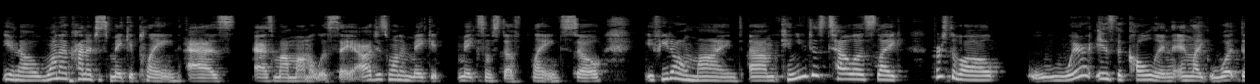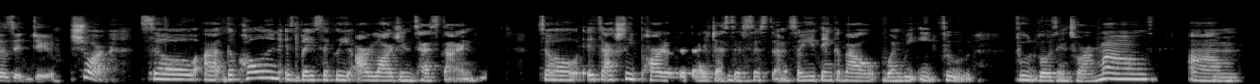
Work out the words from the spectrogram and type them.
you know, want to kind of just make it plain as, as my mama would say. I just want to make it, make some stuff plain. So if you don't mind, um, can you just tell us, like, first of all, where is the colon and like what does it do? Sure. So uh, the colon is basically our large intestine. So it's actually part of the digestive system. So you think about when we eat food, food goes into our mouth, um,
